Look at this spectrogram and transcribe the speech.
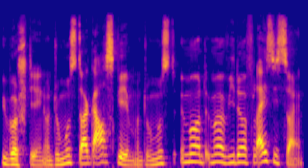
überstehen und du musst da Gas geben und du musst immer und immer wieder fleißig sein.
